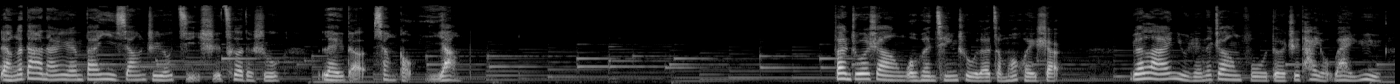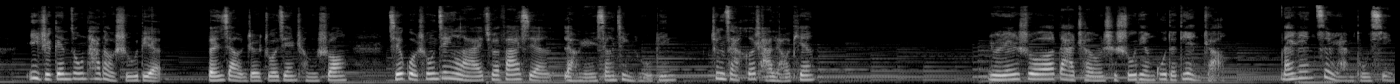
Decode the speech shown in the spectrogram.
两个大男人搬一箱只有几十册的书，累得像狗一样。饭桌上，我问清楚了怎么回事儿。原来女人的丈夫得知她有外遇，一直跟踪她到书店，本想着捉奸成双，结果冲进来却发现两人相敬如宾，正在喝茶聊天。女人说大成是书店雇的店长，男人自然不信，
